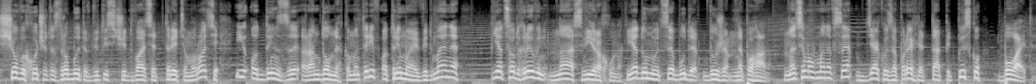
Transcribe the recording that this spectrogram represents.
Що ви хочете зробити в 2023 році, і один з рандомних коментарів отримає від мене 500 гривень на свій рахунок. Я думаю, це буде дуже непогано. На цьому в мене все. Дякую за перегляд та підписку. Бувайте!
